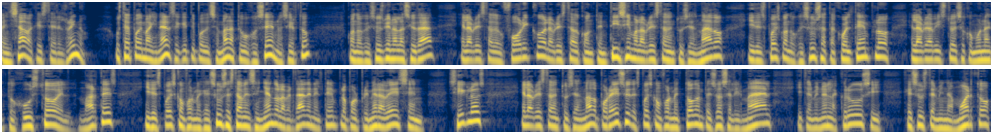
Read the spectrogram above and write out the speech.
Pensaba que este era el reino. Usted puede imaginarse qué tipo de semana tuvo José, ¿no es cierto? Cuando Jesús vino a la ciudad, él habría estado eufórico, él habría estado contentísimo, él habría estado entusiasmado, y después cuando Jesús atacó el templo, él habría visto eso como un acto justo el martes, y después conforme Jesús estaba enseñando la verdad en el templo por primera vez en siglos, él habría estado entusiasmado por eso y después conforme todo empezó a salir mal y terminó en la cruz y Jesús termina muerto,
